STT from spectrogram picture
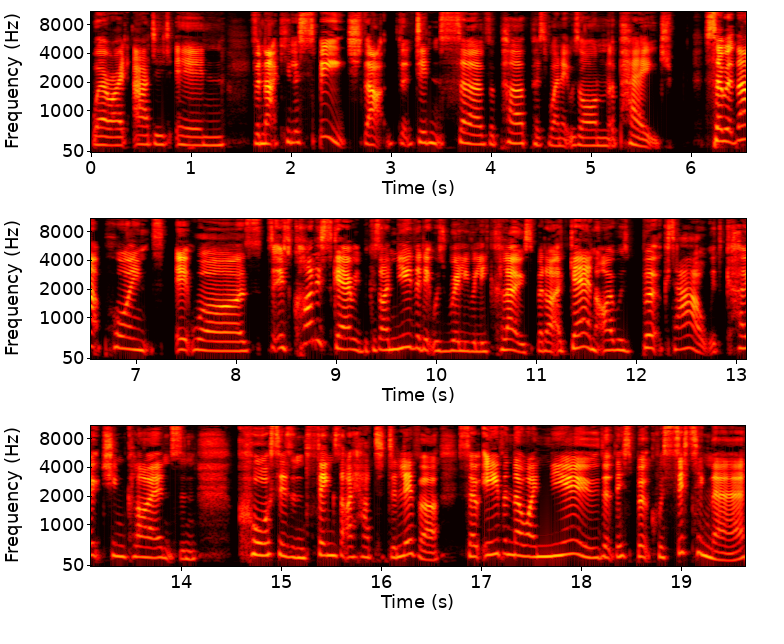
where I'd added in vernacular speech that, that didn't serve a purpose when it was on a page. So at that point, it was, it's kind of scary because I knew that it was really, really close. But uh, again, I was booked out with coaching clients and courses and things that I had to deliver. So even though I knew that this book was sitting there,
